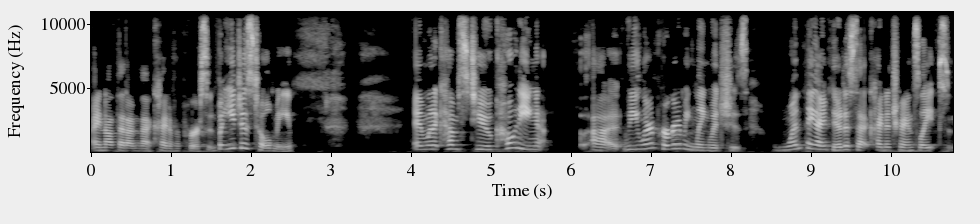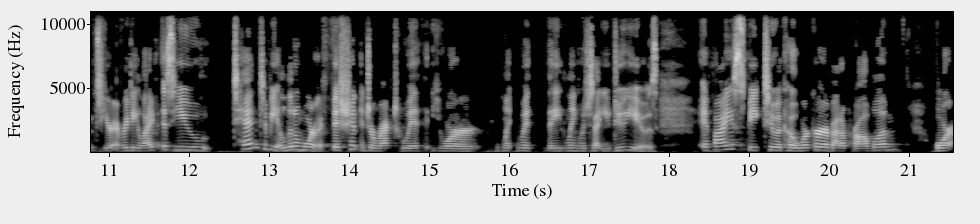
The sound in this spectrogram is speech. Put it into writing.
I not that I'm that kind of a person, but you just told me. And when it comes to coding, uh, we learn programming languages. One thing I've noticed that kind of translates into your everyday life is you tend to be a little more efficient and direct with your with the language that you do use. If I speak to a coworker about a problem, or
